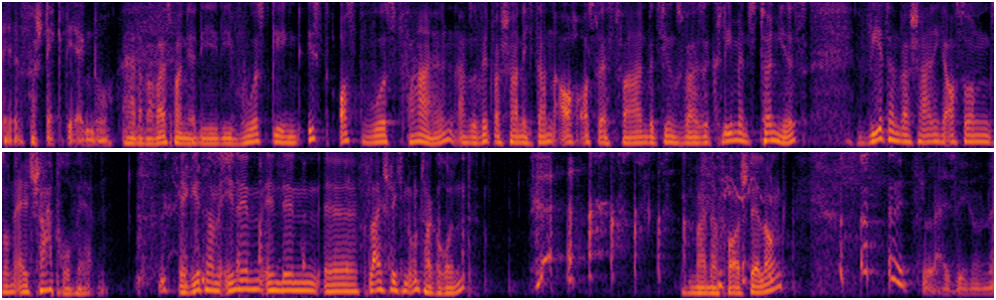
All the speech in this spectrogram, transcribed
äh, versteckt irgendwo. Ja, dabei weiß man ja, die, die Wurstgegend ist Ostwurstfalen, also wird wahrscheinlich dann auch Ostwestfalen, beziehungsweise Clemens Tönnies wird dann wahrscheinlich auch so ein, so ein El Chapo werden. Er geht dann in den, in den äh, fleischlichen Untergrund. In meiner Vorstellung. Fleischlich und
